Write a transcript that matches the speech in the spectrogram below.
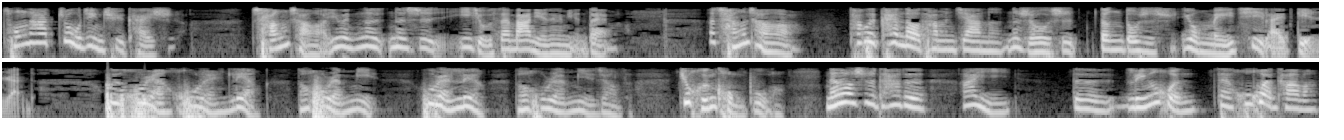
从他住进去开始，常常啊，因为那那是一九三八年那个年代嘛。那常常啊，他会看到他们家呢，那时候是灯都是用煤气来点燃的，会忽然忽然亮，然后忽然灭，忽然亮，然后忽然灭，这样子就很恐怖啊！难道是他的阿姨的灵魂在呼唤他吗？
